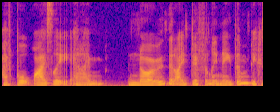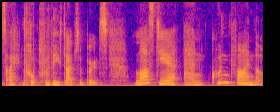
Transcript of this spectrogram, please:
I've bought wisely and I know that I definitely need them because I looked for these types of boots last year and couldn't find them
